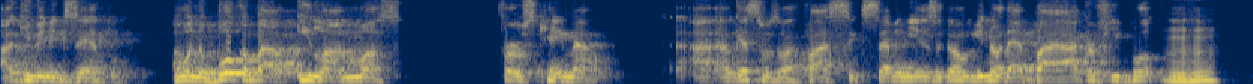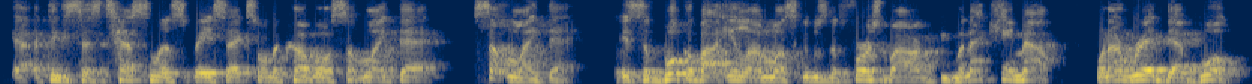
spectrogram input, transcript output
I'll give you an example. When the book about Elon Musk first came out, I guess it was about five, six, seven years ago, you know, that biography book? Mm-hmm. I think it says Tesla and SpaceX on the cover or something like that. Something like that. It's a book about Elon Musk. It was the first biography. When that came out, when I read that book,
